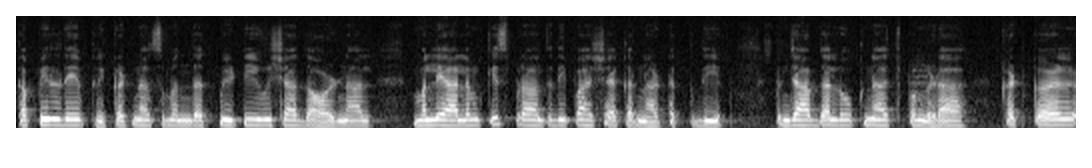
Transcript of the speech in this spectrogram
ਕਪਿਲ ਦੇਵ ਕ੍ਰਿਕਟ ਨਾਲ ਸੰਬੰਧਿਤ। ਪੀਟੀ ਊਸ਼ਾ ਦੌੜ ਨਾਲ। ਮਲਿਆਲਮ ਕਿਸ ਪ੍ਰਾਂਤ ਦੀ ਭਾਸ਼ਾ ਹੈ? ਕਰਨਾਟਕ ਦੀ। ਪੰਜਾਬ ਦਾ ਲੋਕ ਨਾਚ ਭੰਗੜਾ। ਖਟਕੜ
